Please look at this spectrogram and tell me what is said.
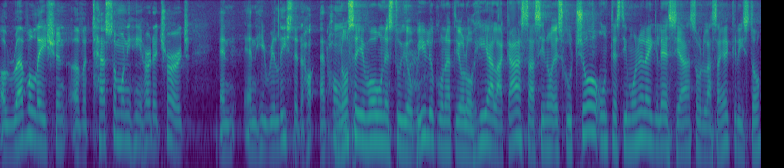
a revelation of a testimony he heard at church and, and he released it at home. No se llevó un estudio bíblico, una teología a la casa, sino escuchó un testimonio en la iglesia sobre la sangre de Cristo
